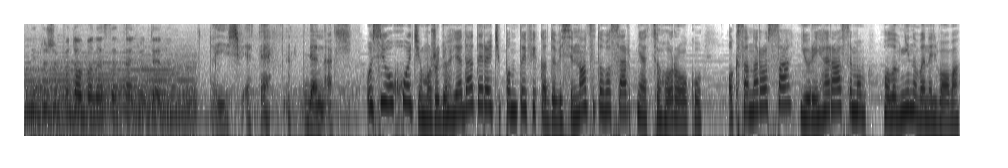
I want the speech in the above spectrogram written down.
Мені дуже подобалася ця людина. то є святе для нас. Усі охочі можуть оглядати речі понтифіка до 18 серпня цього року. Оксана Роса, Юрій Герасимов. Головні новини Львова.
